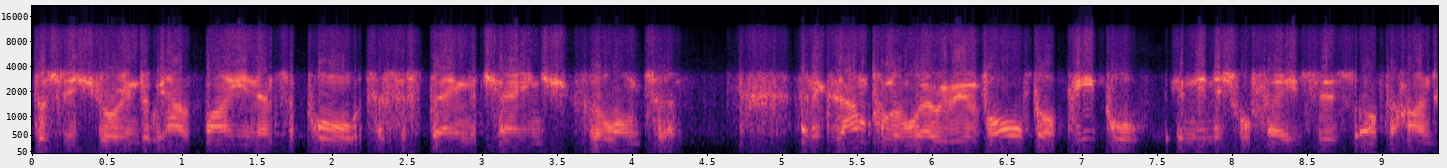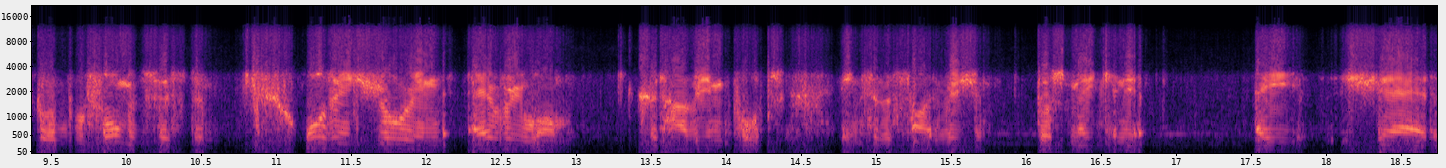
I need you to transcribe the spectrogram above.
thus ensuring that we have buy-in and support to sustain the change for the long term. An example of where we've involved our people in the initial phases of the Heinz Global Performance System was ensuring everyone could have input into the site vision, thus making it a shared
